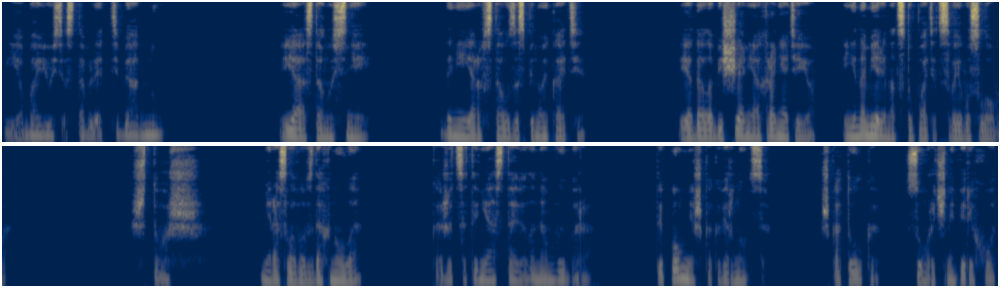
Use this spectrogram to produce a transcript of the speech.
Я боюсь оставлять тебя одну. Я останусь с ней. Данияров встал за спиной Кати. Я дал обещание охранять ее и не намерен отступать от своего слова. Что ж, Мирослава вздохнула. Кажется, ты не оставила нам выбора. Ты помнишь, как вернуться? Шкатулка, сумрачный переход,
